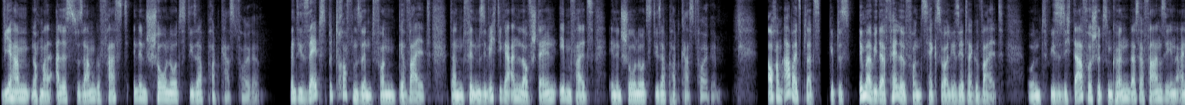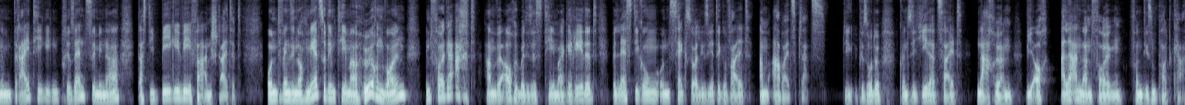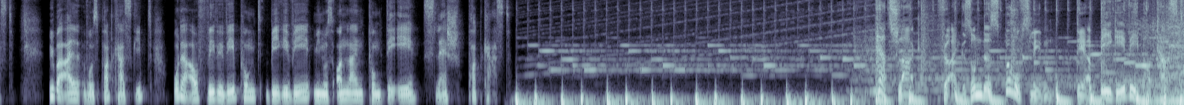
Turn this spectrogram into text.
Wir haben nochmal alles zusammengefasst in den Shownotes dieser Podcast-Folge. Wenn Sie selbst betroffen sind von Gewalt, dann finden Sie wichtige Anlaufstellen ebenfalls in den Shownotes dieser Podcast-Folge. Auch am Arbeitsplatz gibt es immer wieder Fälle von sexualisierter Gewalt. Und wie Sie sich davor schützen können, das erfahren Sie in einem dreitägigen Präsenzseminar, das die BGW veranstaltet. Und wenn Sie noch mehr zu dem Thema hören wollen, in Folge 8 haben wir auch über dieses Thema geredet, Belästigung und sexualisierte Gewalt am Arbeitsplatz. Die Episode können Sie jederzeit nachhören, wie auch alle anderen Folgen von diesem Podcast. Überall, wo es Podcasts gibt oder auf www.bgw-online.de slash podcast. Herzschlag für ein gesundes Berufsleben. Der BGW-Podcast.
